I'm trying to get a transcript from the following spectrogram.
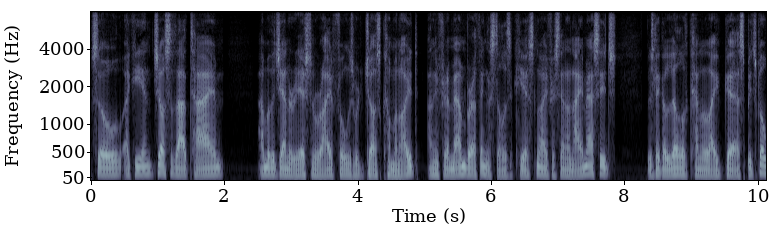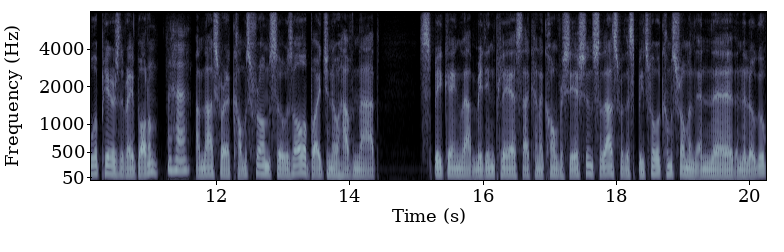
So again, just at that time, I'm of the generation where iPhones were just coming out, and if you remember, I think it still is the case now. If you're sending an iMessage, there's like a little kind of like uh, speech bubble appears at the very bottom. Uh-huh. and that's where it comes from. So it was all about you know having that speaking, that meeting place, that kind of conversation. So that's where the speech bubble comes from in, in the in the logo.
